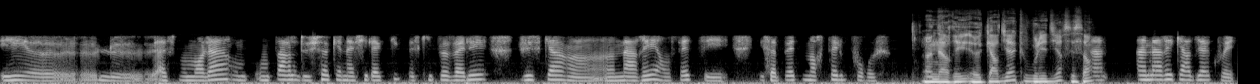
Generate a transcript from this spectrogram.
Et le, à ce moment-là, on, on parle de choc anaphylactique parce qu'ils peuvent aller jusqu'à un, un arrêt en fait, et, et ça peut être mortel pour eux. Un arrêt cardiaque, vous voulez dire, c'est ça Un arrêt cardiaque, oui.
